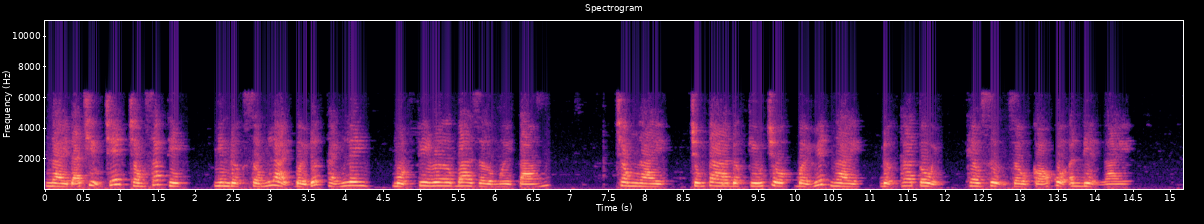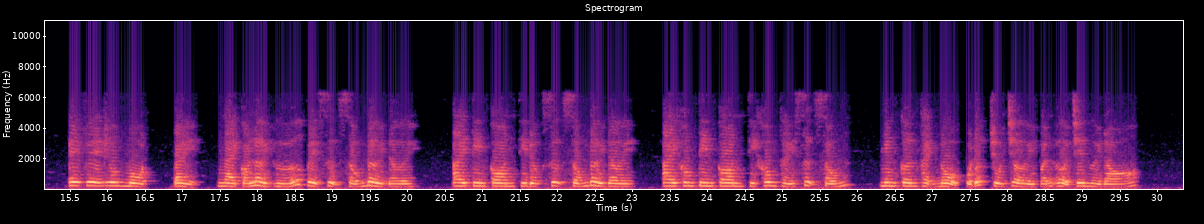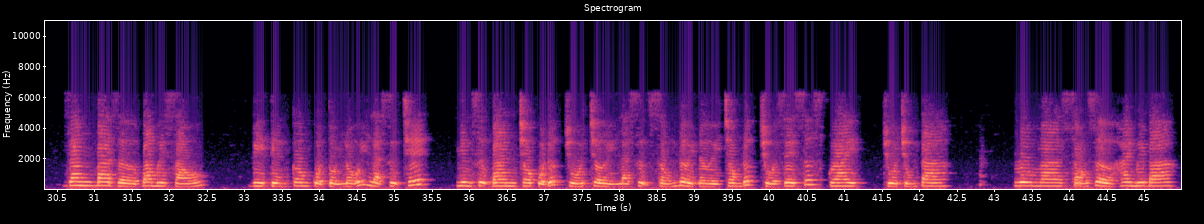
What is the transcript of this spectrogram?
Ngài đã chịu chết trong xác thịt, nhưng được sống lại bởi Đức Thánh Linh, một phi rơ 3 giờ 18. Trong Ngài, chúng ta được cứu chuộc bởi huyết Ngài, được tha tội, theo sự giàu có của ân điển Ngài. Ephesians 1, 7 Ngài có lời hứa về sự sống đời đời. Ai tin con thì được sự sống đời đời, ai không tin con thì không thấy sự sống, nhưng cơn thạnh nộ của Đức Chúa Trời vẫn ở trên người đó. Giăng 3 giờ 36 Vì tiền công của tội lỗi là sự chết, nhưng sự ban cho của Đức Chúa Trời là sự sống đời đời trong Đức Chúa Jesus Christ, Chúa chúng ta. Roma 6 giờ 23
